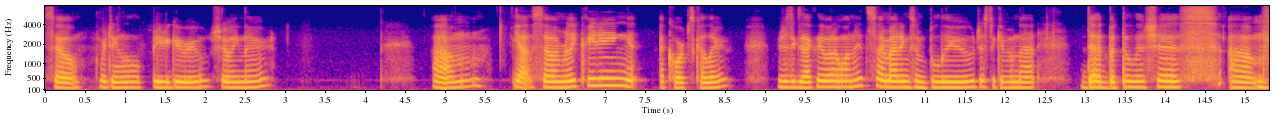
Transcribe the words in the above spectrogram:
So we're doing a little beauty guru showing there. Um, yeah, so I'm really creating a corpse color, which is exactly what I wanted. So I'm adding some blue just to give him that dead but delicious um,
